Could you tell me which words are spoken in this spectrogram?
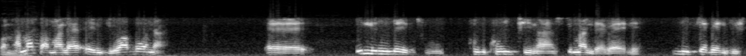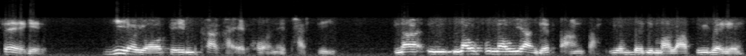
amagama la engiwabona eh ilimi lethu khulukhulu thina simandebele lisebenziseke kiyo yonke imikhakha ekhona ephasini na na ufuna uya ngebhanka uyokubeka imali yakho uyibeke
